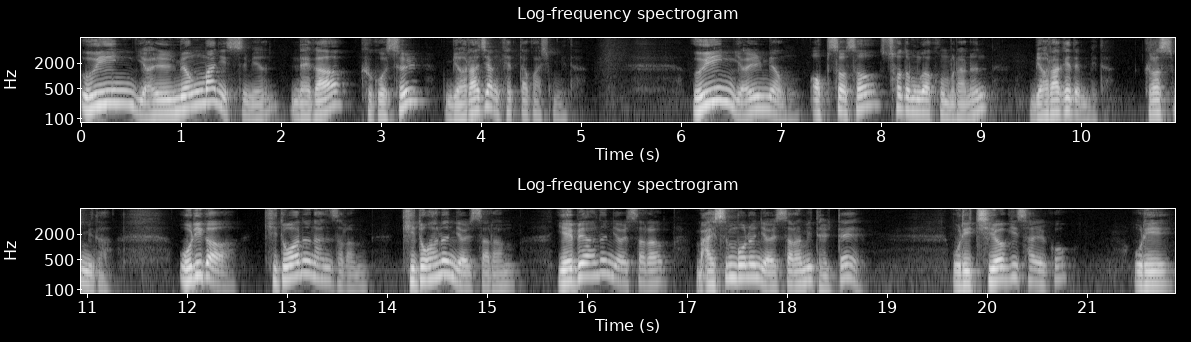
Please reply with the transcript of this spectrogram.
의인 10명만 있으면 내가 그곳을 멸하지 않겠다고 하십니다. 의인 10명 없어서 소돔과 고모라는 멸하게 됩니다. 그렇습니다. 우리가 기도하는 한 사람, 기도하는 열 사람, 예배하는 열 사람, 말씀 보는 열 사람이 될 때 우리 지역이 살고 우리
